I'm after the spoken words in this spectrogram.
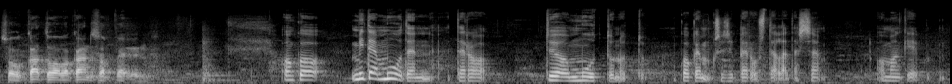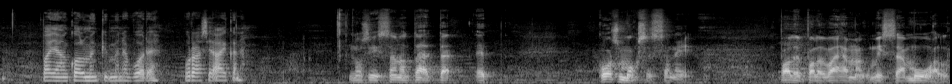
se on katoava kansanperinne. Onko, miten muuten, Tero, työ on muuttunut kokemuksesi perusteella tässä omankin vajaan 30 vuoden urasi aikana? No siis sanotaan, että, että kosmoksessa niin paljon paljon vähemmän kuin missään muualla.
